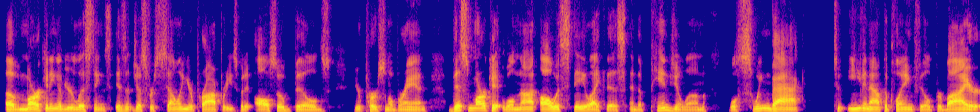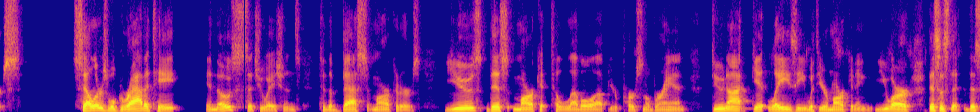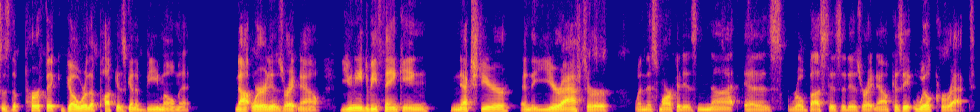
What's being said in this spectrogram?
of marketing of your listings isn't just for selling your properties, but it also builds your personal brand. This market will not always stay like this, and the pendulum will swing back to even out the playing field for buyers. Sellers will gravitate in those situations to the best marketers. Use this market to level up your personal brand. Do not get lazy with your marketing. You are this is the this is the perfect go where the puck is going to be moment, not where it is right now. You need to be thinking next year and the year after when this market is not as robust as it is right now because it will correct.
